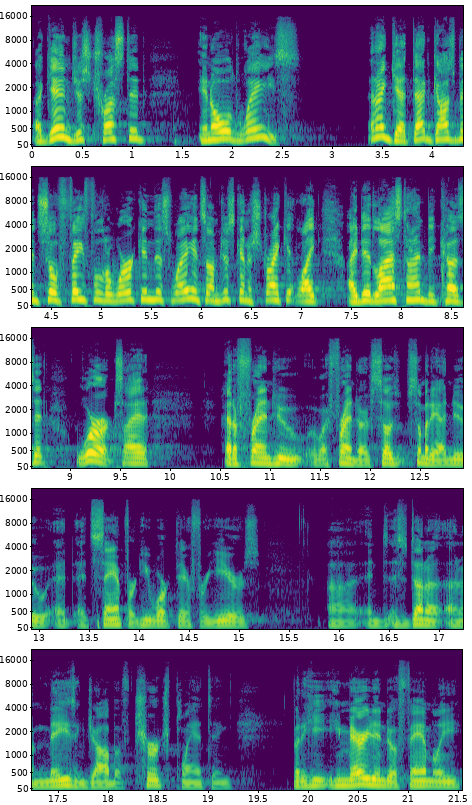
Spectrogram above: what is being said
again, just trusted in old ways. And I get that. God's been so faithful to work in this way, and so I'm just going to strike it like I did last time because it works. I had, a friend who, a friend or so, somebody I knew at, at Samford, he worked there for years uh, and has done a, an amazing job of church planting. But he, he married into a family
